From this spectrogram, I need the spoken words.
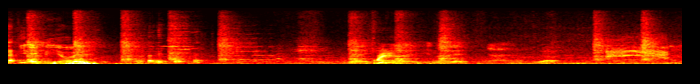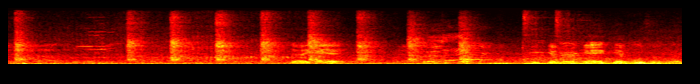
¿Y quién le pidió eso? Ya, y una de, y una de Ya. Ya, ¿y qué hay? ¿Y qué, pero qué, qué puso usted?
